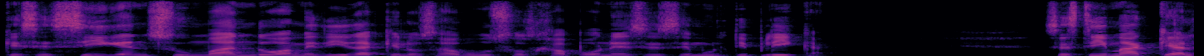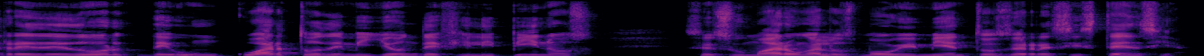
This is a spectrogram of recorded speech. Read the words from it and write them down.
que se siguen sumando a medida que los abusos japoneses se multiplican. Se estima que alrededor de un cuarto de millón de filipinos se sumaron a los movimientos de resistencia.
